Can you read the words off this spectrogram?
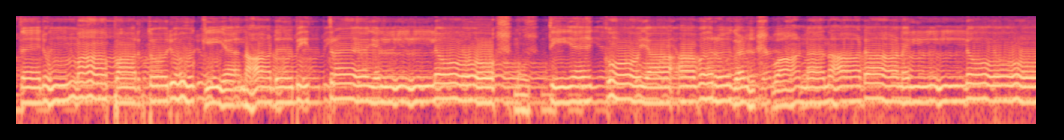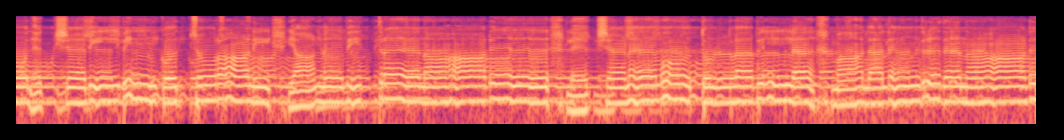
മത്തനും മാ പാർത്തൊരുക്കിയ നാട് വിത്രയല്ലോ. മുത്തിയ കോയ അവറുകൾ വാണനാടാണല്ലോ ലക്ഷദ്വീപിൻ കൊച്ചുറാണി യാണ് വിത്രനാട് ലക്ഷണമൂത്തുള്ള ബില്ല മാലലങ്കൃത നാട്.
